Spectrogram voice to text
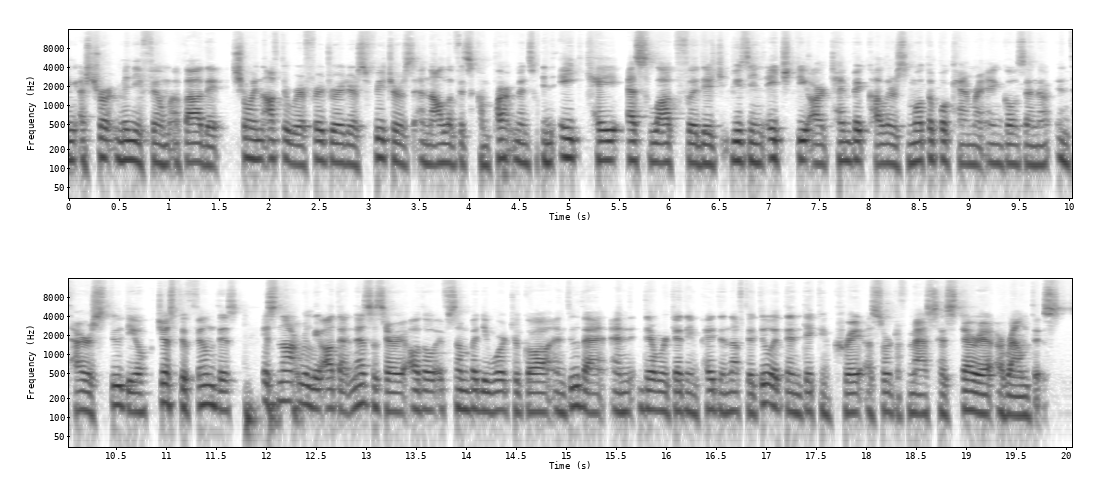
A short mini film about it, showing off the refrigerator's features and all of its compartments in 8K S log footage using HDR 10 bit colors, multiple camera angles, and an entire studio just to film this. It's not really all that necessary. Although, if somebody were to go out and do that and they were getting paid enough to do it, then they can create a sort of mass hysteria around this.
